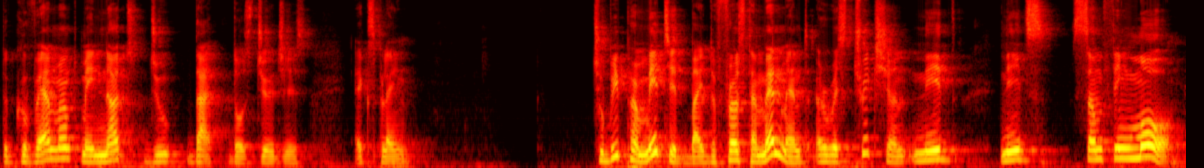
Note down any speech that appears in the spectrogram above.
The government may not do that, those judges explain. To be permitted by the First Amendment, a restriction need, needs something more.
